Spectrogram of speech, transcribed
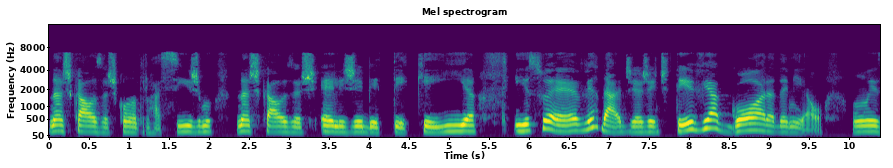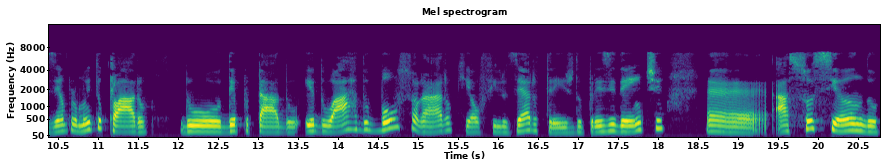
nas causas contra o racismo, nas causas LGBTQIA. Isso é verdade. A gente teve agora, Daniel, um exemplo muito claro do deputado Eduardo Bolsonaro, que é o filho 03 do presidente, é, associando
